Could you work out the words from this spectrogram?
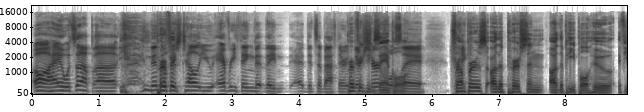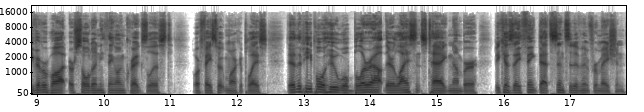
Oh, hey, what's up?" Uh, and then they'll just tell you everything that they uh, that's about their Perfect their shirt example. Will say, Trumpers are the person are the people who, if you've ever bought or sold anything on Craigslist or Facebook Marketplace, they're the people who will blur out their license tag number because they think that's sensitive information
